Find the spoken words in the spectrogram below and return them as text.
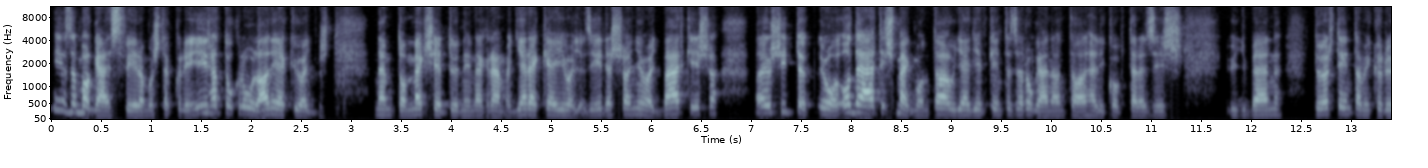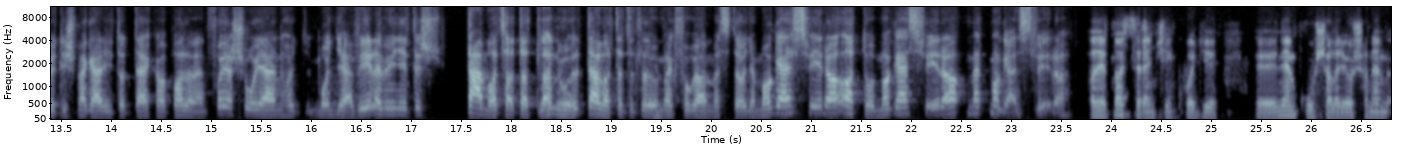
mi ez a magánszféra? Most akkor én írhatok róla, anélkül, hogy most nem tudom, megsértődnének rám a gyerekei, vagy az édesanyja, vagy bárki, és a Lajos így tök jól odaállt, és megmondta, ugye egyébként ez a Rogán Antal helikopterezés ügyben történt, amikor őt is megállították a parlament folyasóján, hogy mondja el véleményét, és támadhatatlanul, támadhatatlanul megfogalmazta, hogy a magánszféra attól magánszféra, mert magánszféra. Azért nagy szerencsénk, hogy nem Kósa Lajos, hanem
